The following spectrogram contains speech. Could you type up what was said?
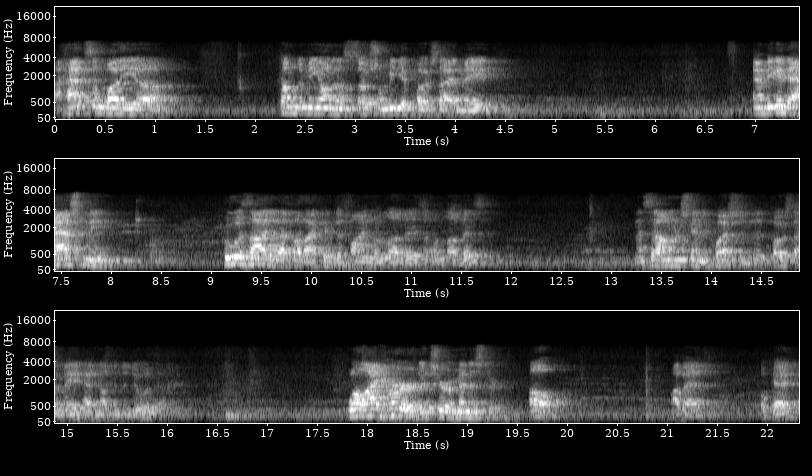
I had somebody uh, come to me on a social media post I had made and begin to ask me, who was I that I thought I could define what love is and what love isn't? And I said, I don't understand the question. The post I made had nothing to do with that. Well, I heard that you're a minister. Oh, my bad. Okay.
